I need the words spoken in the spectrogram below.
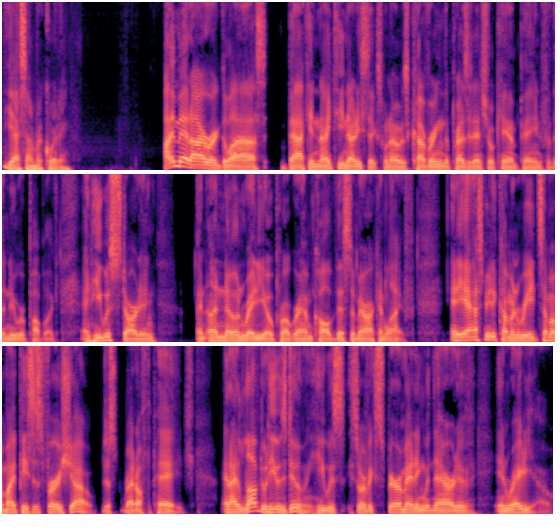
Yes, I'm recording. I met Ira Glass back in 1996 when I was covering the presidential campaign for the New Republic, and he was starting an unknown radio program called This American Life. And he asked me to come and read some of my pieces for his show, just right off the page. And I loved what he was doing. He was sort of experimenting with narrative in radio.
